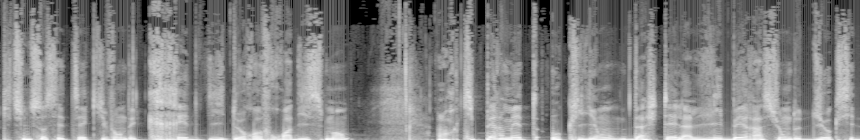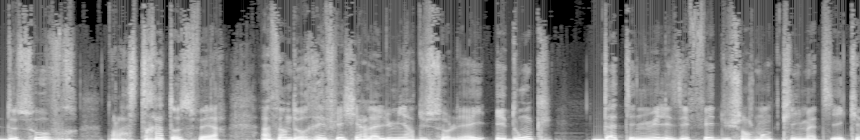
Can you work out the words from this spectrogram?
qui est une société qui vend des crédits de refroidissement. Alors, qui permettent aux clients d'acheter la libération de dioxyde de soufre dans la stratosphère afin de réfléchir la lumière du soleil et donc d'atténuer les effets du changement climatique.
